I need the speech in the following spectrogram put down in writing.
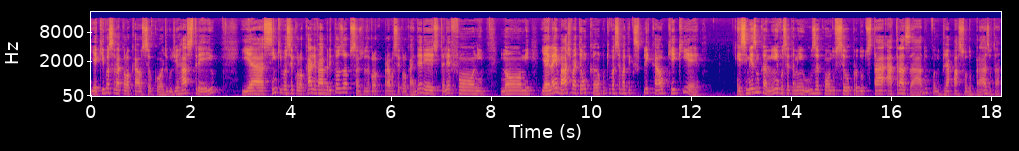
E aqui você vai colocar o seu código de rastreio. E assim que você colocar, ele vai abrir todas as opções para você colocar endereço, telefone, nome. E aí lá embaixo vai ter um campo que você vai ter que explicar o que, que é. Esse mesmo caminho você também usa quando o seu produto está atrasado, quando já passou do prazo, tá?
